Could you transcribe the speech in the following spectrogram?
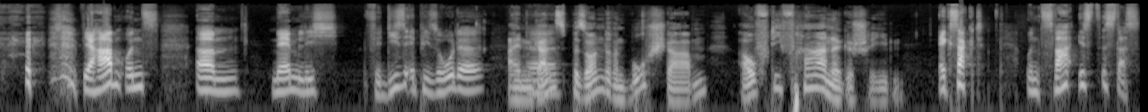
wir haben uns ähm, nämlich für diese Episode Einen Äh. ganz besonderen Buchstaben auf die Fahne geschrieben. exakt. Und zwar ist es das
